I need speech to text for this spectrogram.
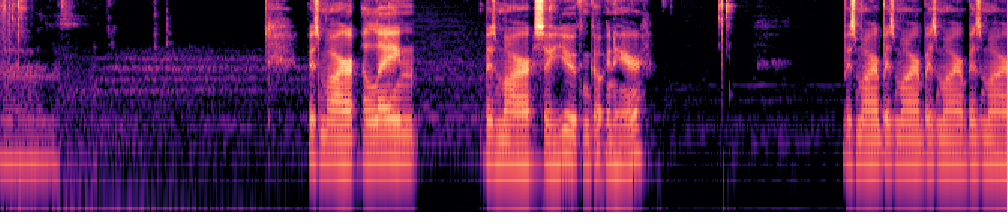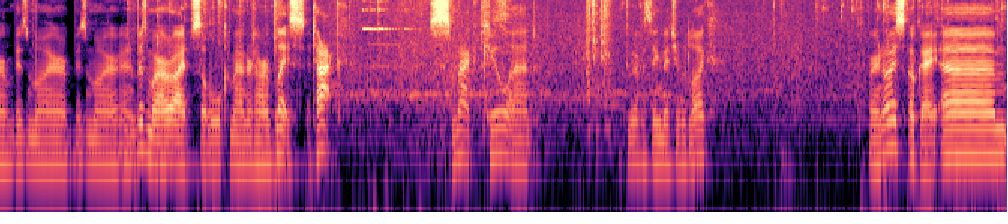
Um, Bismarck, Elaine, Bismarck, so you can go in here. Bismarck, Bismarck, Bismarck, Bismarck, Bismarck, Bismarck, and Bismarck. Alright, so all commanders are in place. Attack! smack kill and do everything that you would like. Very nice. Okay, um,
